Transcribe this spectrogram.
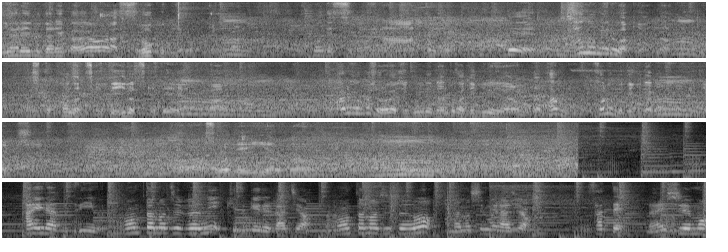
やれる誰かがすごく見えるわけやんか、うん。それですごいなーって思って頼めるわけやんな、ちょっとこんなんつけて色つけてやとか、あれをもし俺が自分でなんとかできるようになろう思ったら多分それもできなかったんやろし、ああそれでいいやろな。って。I love dream 本当の自分に気づけるラジオ。本当の自分を楽しむラジオ。さて来週も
